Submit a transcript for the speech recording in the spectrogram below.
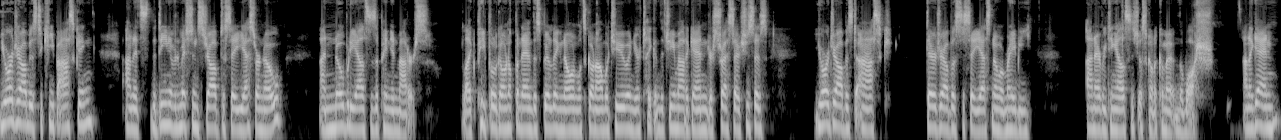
Your job is to keep asking, and it's the Dean of Admissions' job to say yes or no, and nobody else's opinion matters like people going up and down this building knowing what's going on with you and you're taking the GMAT again, you're stressed out. She says, Your job is to ask, their job is to say yes, no, or maybe, and everything else is just going to come out in the wash. And again,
